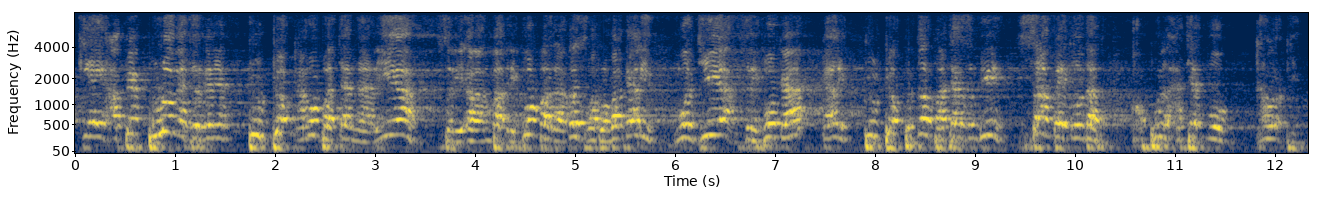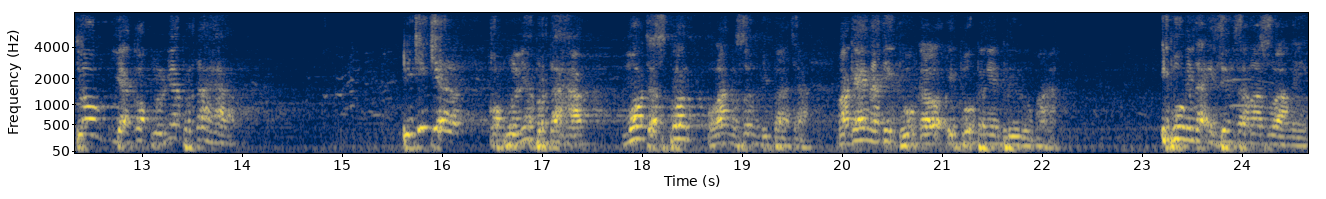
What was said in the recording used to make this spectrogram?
Kiai Habib dulu ngajarkannya duduk kamu baca nariyah eh, empat ribu empat ratus empat kali, mujiah seribu kali, duduk betul baca sendiri sampai tuntas. Kabul hajatmu. Kalau dihitung ya kabulnya bertahap. Dicicil kabulnya bertahap. Mau langsung dibaca. Makanya nanti ibu kalau ibu pengen beli rumah, Ibu minta izin sama suami,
